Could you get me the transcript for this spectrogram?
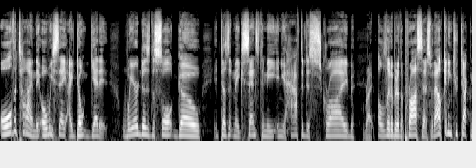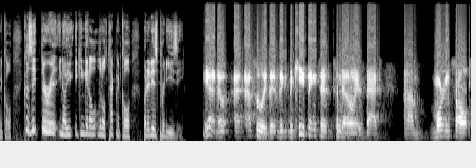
all the time. They always say, "I don't get it. Where does the salt go? It doesn't make sense to me." And you have to describe Right. a little bit of the process without getting too technical, because it there is you know it can get a little technical, but it is pretty easy. Yeah, no, absolutely. The, the, the key thing to, to know is that um, Morton salt,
